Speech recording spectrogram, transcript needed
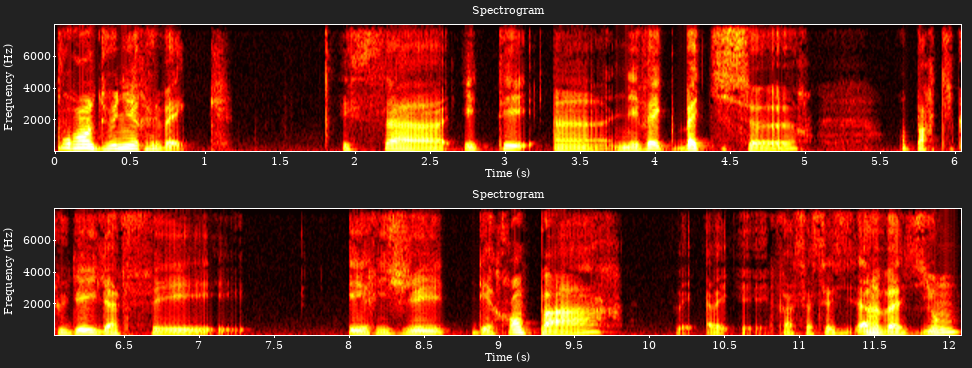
pour en devenir évêque et ça été un évêque bâtisseur. En particulier, il a fait ériger des remparts face à ces invasions,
